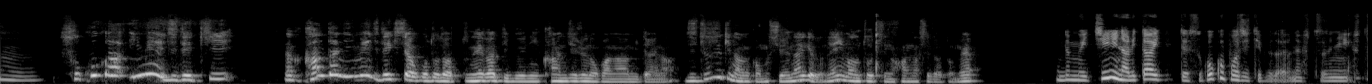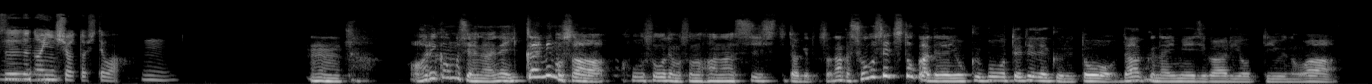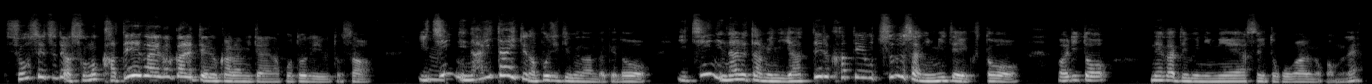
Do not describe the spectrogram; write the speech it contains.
うん。そこがイメージでき、なんか簡単にイメージできちゃうことだとネガティブに感じるのかな、みたいな。地続きなのかもしれないけどね、今の土地の話だとね。でも1位になりたいってすごくポジティブだよね、普通に。普通の印象としては。うん。うん。あれかもしれないね。1回目のさ、放送でもその話してたけどさ、なんか小説とかで欲望って出てくると、ダークなイメージがあるよっていうのは、小説ではその過程が描かれてるからみたいなことで言うとさ、1位になりたいっていうのはポジティブなんだけど、1位になるためにやってる過程をつぶさに見ていくと、割とネガティブに見えやすいとこがあるのかもね。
